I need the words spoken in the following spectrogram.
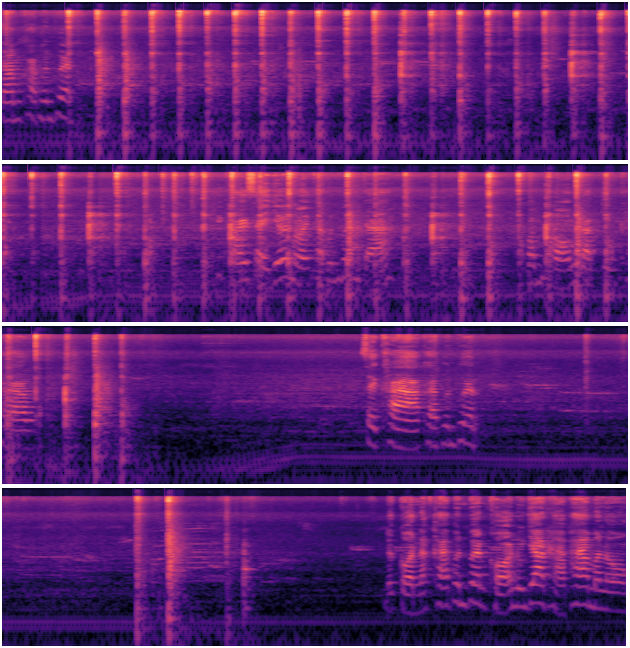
ตำค่ะเพื่อนๆพริกไทยใส่เยอะหน่อยค่ะเพื่อนๆจ๋าความหอมดับกลิ่นคาว ใส่ขาค่ะเพื่อนๆ ดี๋ยวก่อนนะคะ เพื่อนๆ ขออนุญาตหาผ้ามาลอง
